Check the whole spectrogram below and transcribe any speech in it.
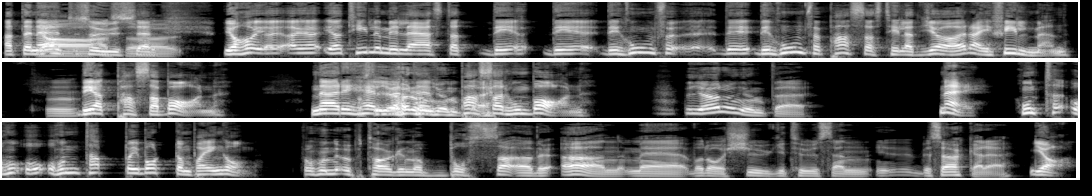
Att den är inte så usel. alltså, Jag har, jag, jag, jag har till och med läst att det, det, det, hon för, det, det hon förpassas till att göra i filmen, mm. det är att passa barn. När i hon helvete inte. passar hon barn? Det gör hon ju inte. Nej, hon, ta, hon, hon- tappar ju bort dem på en gång. För hon är upptagen med att bossa över ön med vadå 20 000 i- besökare. Ja.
